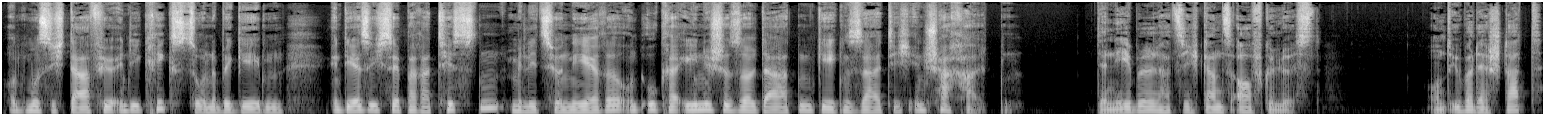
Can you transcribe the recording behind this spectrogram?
und muss sich dafür in die Kriegszone begeben, in der sich Separatisten, Milizionäre und ukrainische Soldaten gegenseitig in Schach halten. Der Nebel hat sich ganz aufgelöst. Und über der Stadt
